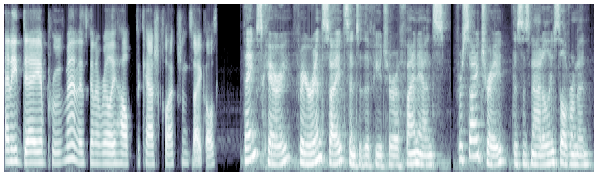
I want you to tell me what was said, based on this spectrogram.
Any day improvement is going to really help the cash collection cycles. Thanks, Carrie, for your insights into the future of finance. For SideTrade, this is Natalie Silverman.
